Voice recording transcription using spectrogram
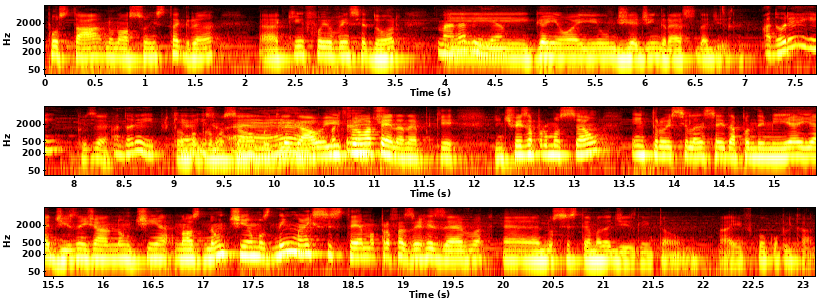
postar no nosso Instagram ah, quem foi o vencedor. Maravilha. E ganhou aí um dia de ingresso da Disney. Adorei, hein? Pois é. Adorei, porque Foi uma promoção é muito legal e foi uma pena, né? Porque a gente fez a promoção, entrou esse lance aí da pandemia e a Disney já não tinha, nós não tínhamos nem mais sistema para fazer reserva é, no sistema da Disney, então aí ficou complicado.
